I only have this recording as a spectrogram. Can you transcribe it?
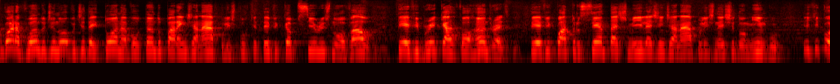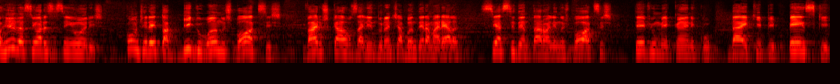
Agora voando de novo de Daytona, voltando para Indianápolis, porque teve Cup Series no Oval, teve Brickyard 400, teve 400 milhas de Indianápolis neste domingo. E que corrida, senhoras e senhores! Com direito a Big One nos boxes, vários carros ali durante a bandeira amarela se acidentaram ali nos boxes. Teve um mecânico da equipe Penske,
